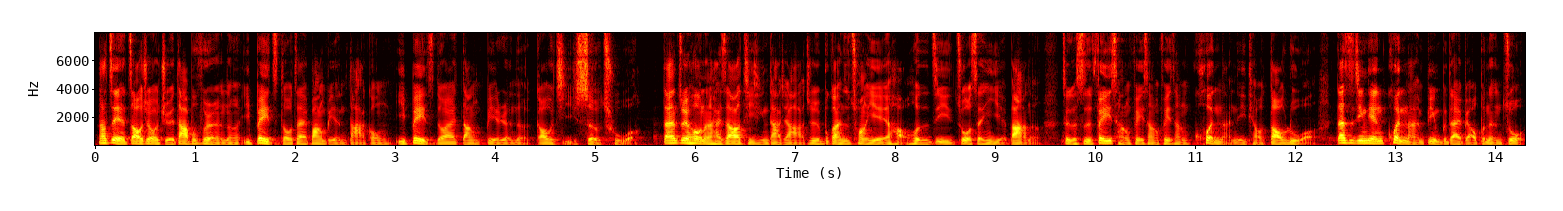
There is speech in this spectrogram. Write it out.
那这也造就了绝大部分人呢，一辈子都在帮别人打工，一辈子都在当别人的高级社畜哦。但最后呢，还是要提醒大家，就是不管是创业也好，或者自己做生意也罢呢，这个是非常非常非常困难的一条道路哦。但是今天困难并不代表不能做，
